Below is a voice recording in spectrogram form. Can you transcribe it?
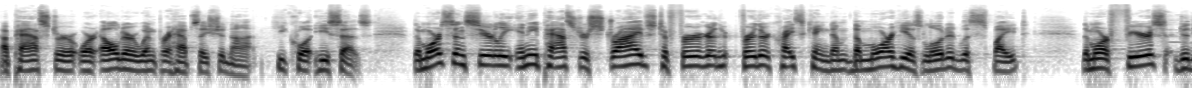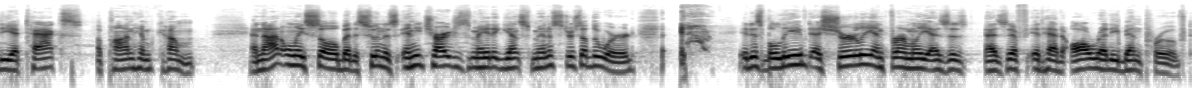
a pastor or elder when perhaps they should not. He, quote, he says, The more sincerely any pastor strives to further, further Christ's kingdom, the more he is loaded with spite, the more fierce do the attacks upon him come. And not only so, but as soon as any charge is made against ministers of the word, it is believed as surely and firmly as, is, as if it had already been proved.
